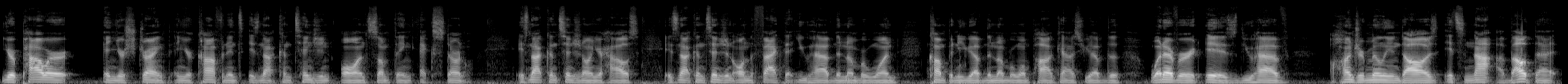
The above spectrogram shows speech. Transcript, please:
Your power and your strength and your confidence is not contingent on something external. It's not contingent on your house. It's not contingent on the fact that you have the number one company, you have the number one podcast, you have the whatever it is, you have a hundred million dollars. It's not about that.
